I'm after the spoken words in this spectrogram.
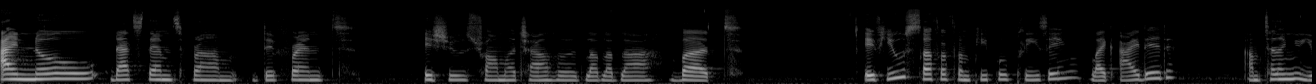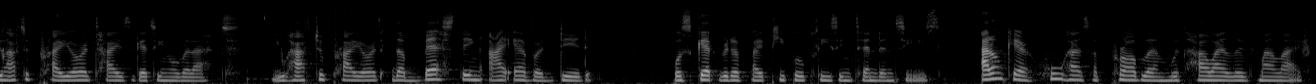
I know that stems from different issues, trauma, childhood, blah, blah, blah. But if you suffer from people pleasing like I did, I'm telling you, you have to prioritize getting over that. You have to prioritize. The best thing I ever did was get rid of my people pleasing tendencies. I don't care who has a problem with how I live my life.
